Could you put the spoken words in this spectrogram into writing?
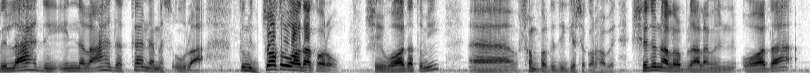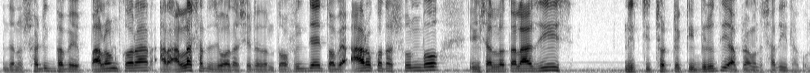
বিল্লাহদি ইন্নাল আহদা কানা মাসউলা। তুমি যত ওয়াদা করো সেই ওয়াদা তুমি সম্পর্কে জিজ্ঞাসা করা হবে। সেজন্য আল্লাহ রবুল্লা আলমিন ওয়াদা যেন সঠিকভাবে পালন করার আর আল্লাহর সাথে যে ওয়াদা, সেটা যেন তৌফিক দেয়। তবে আরও কথা শুনব। ইনশাআল্লাহ তালা আজিজ, নিশ্চিত ছোট্ট একটি বিরতি, আপনি আমাদের সাথেই থাকুন।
